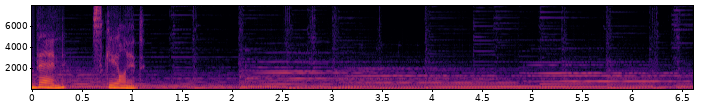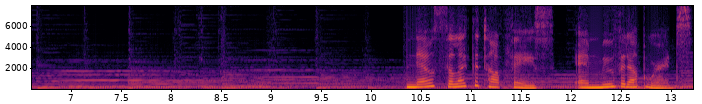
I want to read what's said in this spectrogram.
Then, scale it. Now select the top face and move it upwards.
